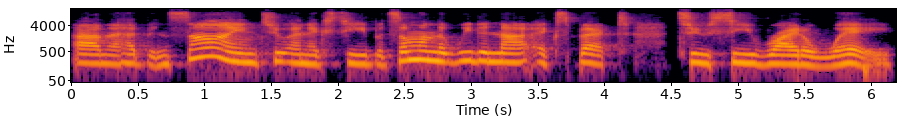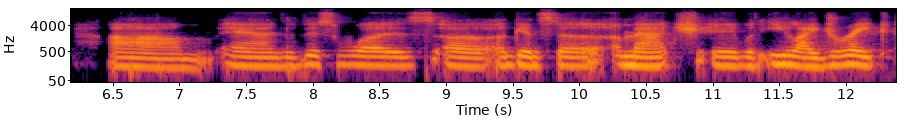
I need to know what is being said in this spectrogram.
um, that had been signed to NXT, but someone that we did not expect to see right away. Um, and this was uh, against a, a match uh, with Eli Drake,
